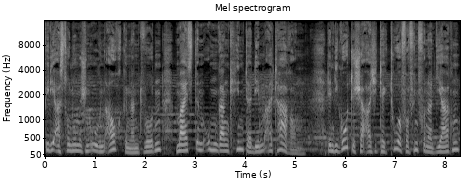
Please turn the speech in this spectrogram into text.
wie die astronomischen Uhren auch genannt wurden, meist im Umgang hinter dem Altarraum. Denn die gotische Architektur vor 500 Jahren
